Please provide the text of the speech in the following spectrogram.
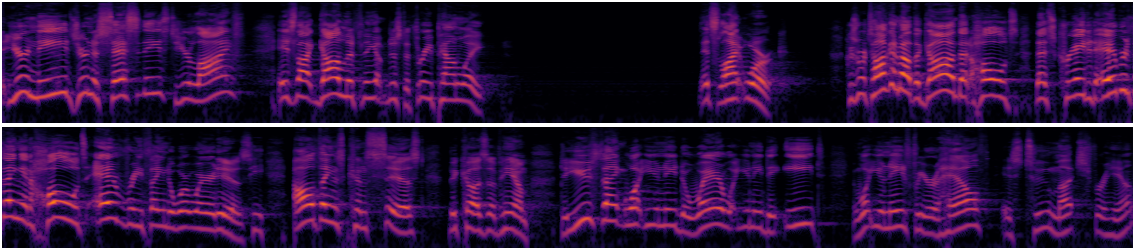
your needs, your necessities to your life, it's like God lifting up just a three pound weight. It's light work. Because we're talking about the God that holds, that's created everything and holds everything to where, where it is. He, all things consist because of Him. Do you think what you need to wear, what you need to eat, and what you need for your health is too much for Him?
